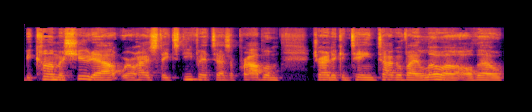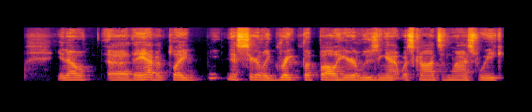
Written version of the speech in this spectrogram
become a shootout where Ohio State's defense has a problem trying to contain Tagovailoa. Although, you know, uh, they haven't played necessarily great football here, losing at Wisconsin last week.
